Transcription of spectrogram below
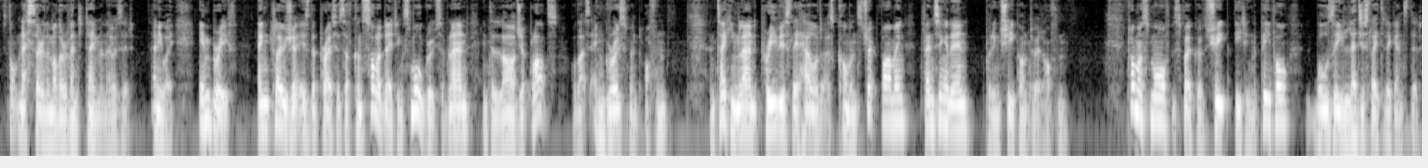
It's not necessarily the mother of entertainment, though, is it? Anyway, in brief, enclosure is the process of consolidating small groups of land into larger plots, or that's engrossment often, and taking land previously held as common strip farming, fencing it in, putting sheep onto it often. Thomas More spoke of sheep eating the people, Wolsey legislated against it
